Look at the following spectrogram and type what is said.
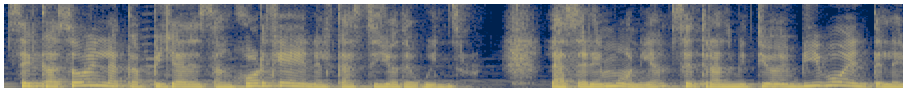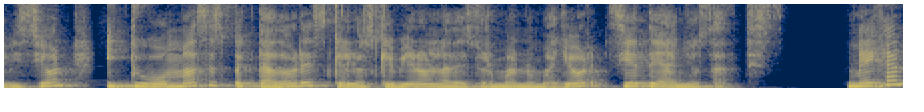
se casó en la capilla de San Jorge en el castillo de Windsor. La ceremonia se transmitió en vivo en televisión y tuvo más espectadores que los que vieron la de su hermano mayor siete años antes. Meghan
